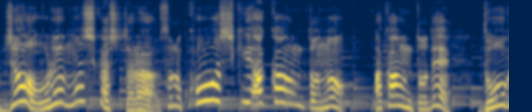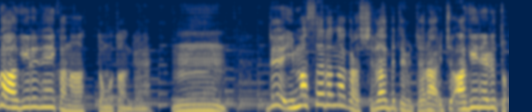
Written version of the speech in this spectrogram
じゃあ俺もしかしたら、その公式アカウントの、アカウントで動画上げれねえかなって思ったんだよね。うーん。で、今更ながら調べてみたら、一応上げれると。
